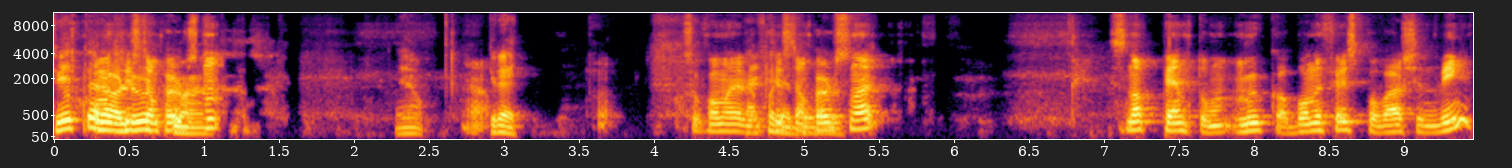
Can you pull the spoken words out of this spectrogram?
Twitter har lurt meg. Ja, greit. Så kommer er Christian. Paulsen her. Snakk pent om Muka Boniface på hver sin ving.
